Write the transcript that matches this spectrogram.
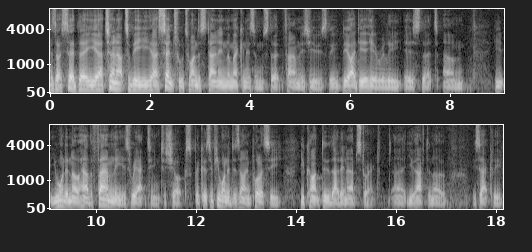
As I said, they uh, turn out to be uh, central to understanding the mechanisms that families use. The, the idea here really is that um, you, you want to know how the family is reacting to shocks, because if you want to design policy, you can't do that in abstract. Uh, you have to know exactly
